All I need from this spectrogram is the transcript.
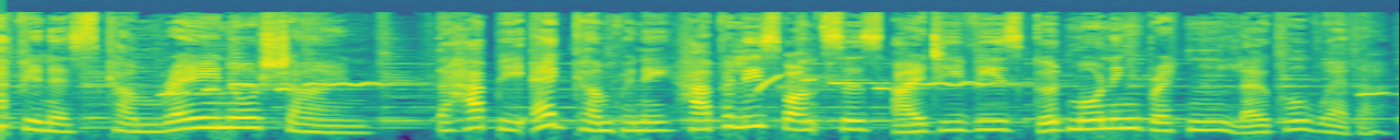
happiness come rain or shine. The Happy Egg Company happily sponsors ITV's Good Morning Britain local weather.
